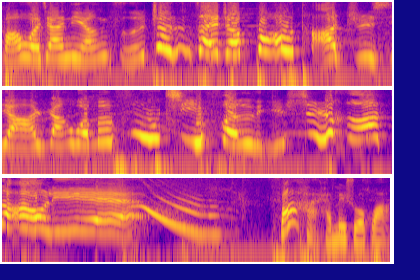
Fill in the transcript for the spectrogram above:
把我家娘子镇在这宝塔之下，让我们夫妻分离，是何道理？”法海还没说话，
